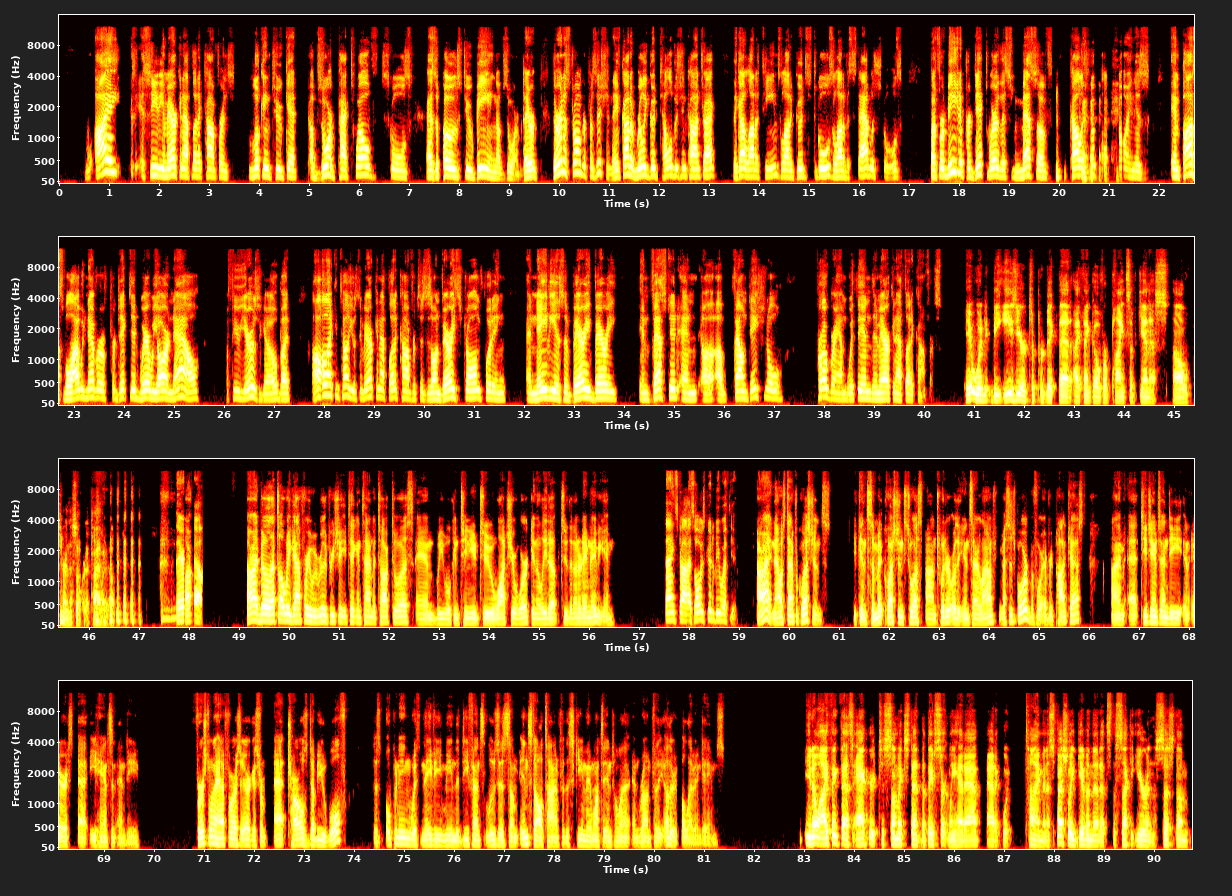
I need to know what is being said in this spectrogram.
I see the American Athletic Conference looking to get absorbed Pac-12 schools as opposed to being absorbed. They're they're in a stronger position. They've got a really good television contract. They got a lot of teams, a lot of good schools, a lot of established schools. But for me to predict where this mess of college football is going is impossible. I would never have predicted where we are now a few years ago. But all I can tell you is the American Athletic Conferences is on very strong footing, and Navy is a very, very invested and uh, a foundational program within the American Athletic Conference. It would be easier to predict that, I think, over pints of Guinness. I'll turn this over to Tyler. there you go. All right, Bill, that's all we got for you. We really appreciate you taking time to talk to us, and we will continue to watch your work in the lead up to the Notre Dame Navy game. Thanks, guys. Always good to be with you. All right, now it's time for questions. You can submit questions to us on Twitter or the Insider Lounge message board before every podcast. I'm at TJamesND and Eric's at eHansenND. First one I have for us, Eric, is from at Charles W. Wolf. Does opening with Navy mean the defense loses some install time for the scheme they want to implement and run for the other 11 games? You know, I think that's accurate to some extent, but they've certainly had ab- adequate time, and especially given that it's the second year in the system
